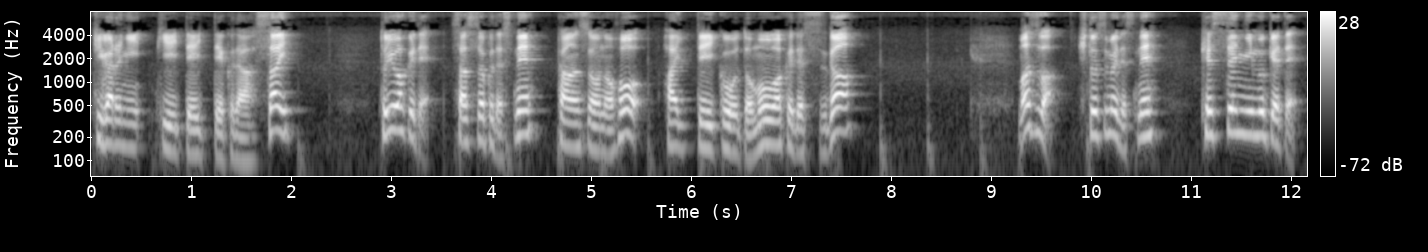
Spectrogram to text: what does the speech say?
気軽に聞いていってください。というわけで、早速ですね、感想の方、入っていこうと思うわけですが、まずは、一つ目ですね、決戦に向けて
